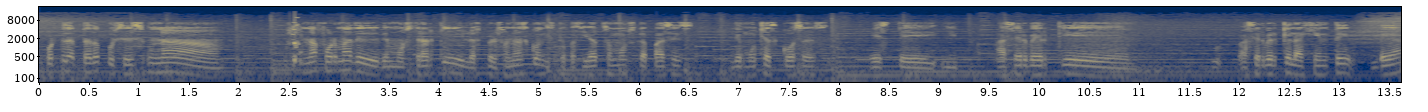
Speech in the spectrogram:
Deporte adaptado pues es una, una forma de demostrar que las personas con discapacidad somos capaces de muchas cosas este y hacer ver que hacer ver que la gente vea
